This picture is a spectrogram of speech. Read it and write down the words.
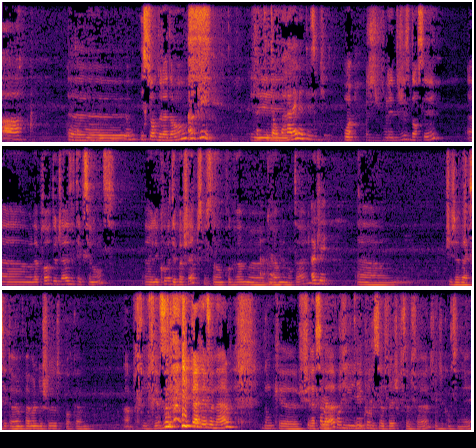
Ah euh, Histoire de la danse. Ah, ok. Et- C'était en parallèle à tes études Ouais, je voulais juste danser. Euh, la prof de jazz était excellente. Euh, les cours étaient pas chers parce que c'était un programme euh, Ah. gouvernemental. Ok. Puis j'avais accès quand même pas mal de choses pour même un prix raisonnable, hyper raisonnable. Donc, euh, je suis as là, puis les cours de solfège, je trouve ça le fun, fait que j'ai continué.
